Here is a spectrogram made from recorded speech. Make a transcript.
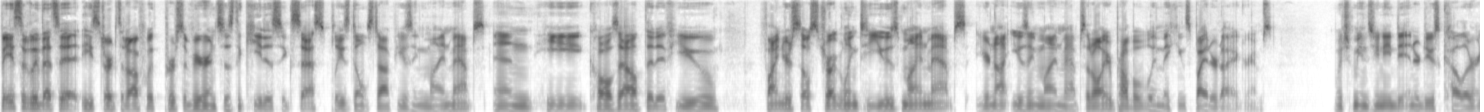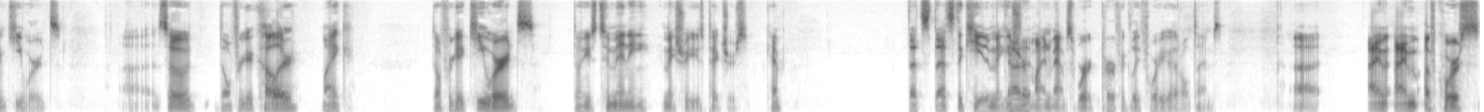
basically that's it. He starts it off with perseverance is the key to success. Please don't stop using mind maps. And he calls out that if you find yourself struggling to use mind maps, you're not using mind maps at all. You're probably making spider diagrams, which means you need to introduce color and keywords. Uh, so don't forget color, Mike. Don't forget keywords. Don't use too many, and make sure you use pictures. Okay. That's that's the key to making Got sure it. mind maps work perfectly for you at all times. Uh, I'm I'm of course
